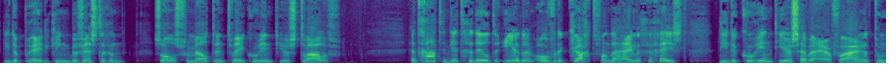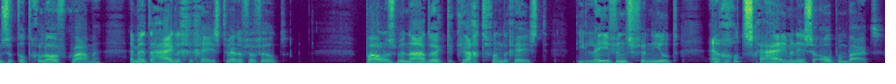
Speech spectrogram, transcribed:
die de prediking bevestigen, zoals vermeld in 2 Korintiërs 12. Het gaat in dit gedeelte eerder over de kracht van de Heilige Geest, die de Corinthiërs hebben ervaren toen ze tot geloof kwamen en met de Heilige Geest werden vervuld. Paulus benadrukt de kracht van de Geest, die levens vernielt en Gods geheimenissen openbaart.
